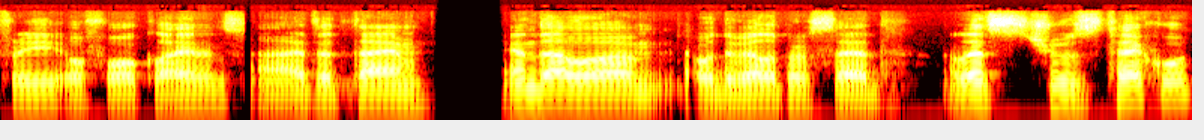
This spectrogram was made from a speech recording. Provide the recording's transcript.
three or four clients uh, at that time, and our um, our developer said, "Let's choose Teku."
